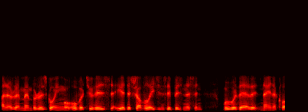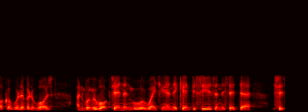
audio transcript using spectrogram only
And I remember us going over to his, he had a travel agency business, and we were there at nine o'clock or whatever it was. And when we walked in and we were waiting, and they came to see us, and they said, uh, he said,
